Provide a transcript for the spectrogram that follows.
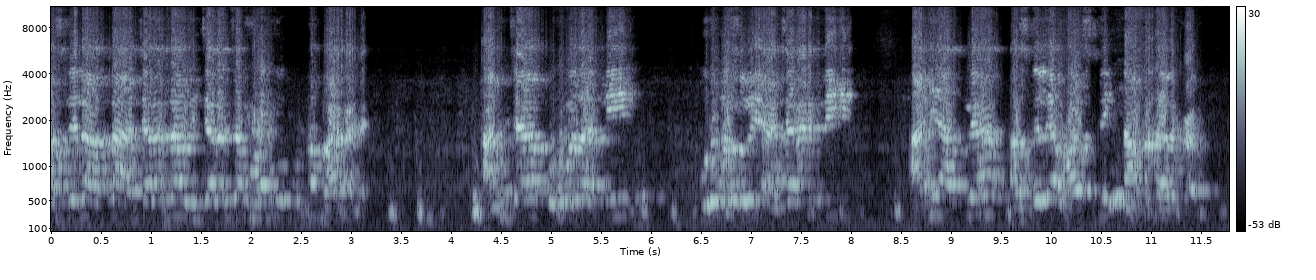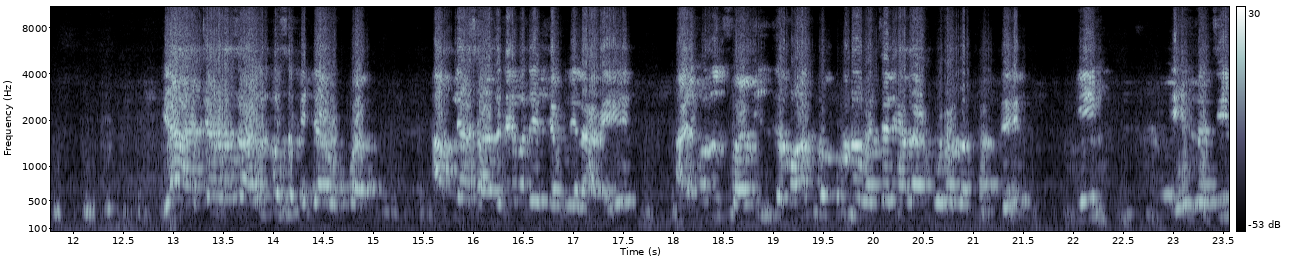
असलेला आपला आचाराचा विचाराचा महत्त्वपूर्ण भाग आहे. आमच्या पूर्वजांनी पूर्वसूरी आचार्यांनी आणि आपल्या असलेल्या वास्तविक नामधारकांनी या आचाराचा अल्पस विचारोपण आपल्या साधनेमध्ये आहे. आणि म्हणून स्वामींचं महत्त्वपूर्ण वचन याला पूरक ठरते की एकची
